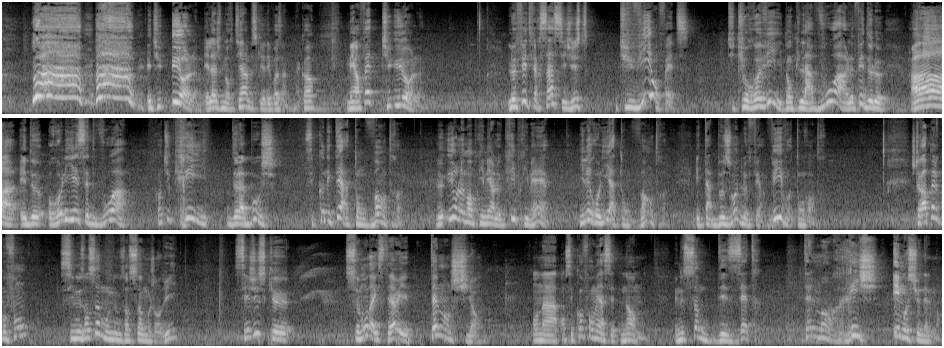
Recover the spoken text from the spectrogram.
ah, ah, et tu hurles. Et là, je me retiens parce qu'il y a des voisins, d'accord? Mais en fait, tu hurles. Le fait de faire ça, c'est juste, tu vis en fait. Tu, tu revis. Donc la voix, le fait de le ah et de relier cette voix quand tu cries de la bouche c'est connecté à ton ventre. Le hurlement primaire, le cri primaire, il est relié à ton ventre. Et tu as besoin de le faire vivre, ton ventre. Je te rappelle qu'au fond, si nous en sommes où nous en sommes aujourd'hui, c'est juste que ce monde à l'extérieur, il est tellement chiant. On, a, on s'est conformé à cette norme. Mais nous sommes des êtres tellement riches émotionnellement.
